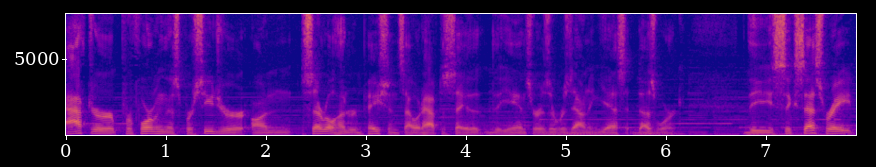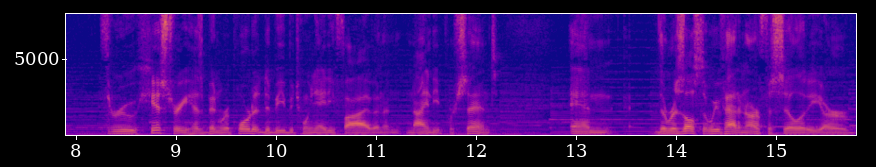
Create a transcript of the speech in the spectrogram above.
after performing this procedure on several hundred patients, I would have to say that the answer is a resounding yes, it does work. The success rate through history has been reported to be between 85 and 90 percent, and the results that we've had in our facility are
